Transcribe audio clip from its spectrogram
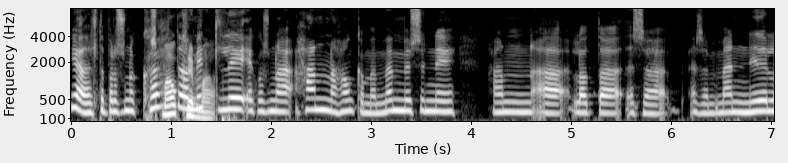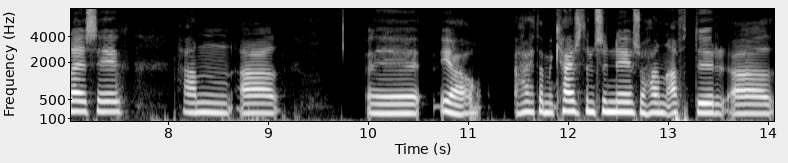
já, þetta er bara svona kött á milli eitthvað svona hann að hanga með mömmu sinni hann að láta þessa, þessa menn niðurlæði sig hann að uh, já, hætta með kærstun sinni svo hann aftur að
